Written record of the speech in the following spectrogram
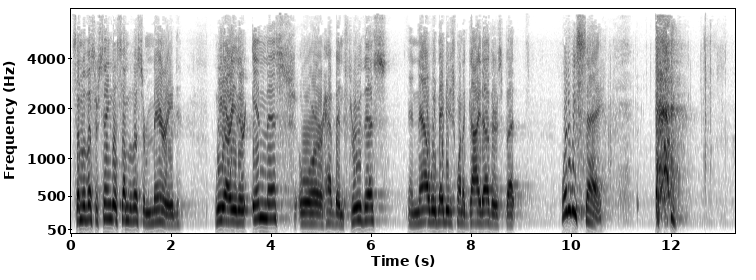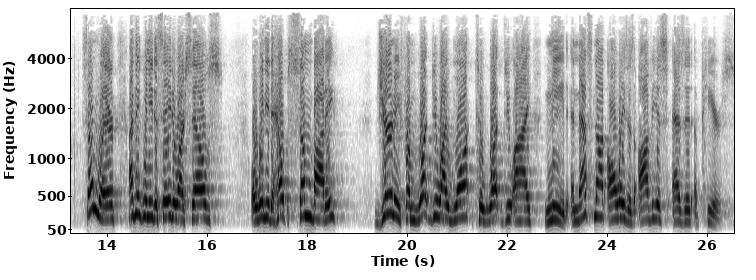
Some of us are single, some of us are married. We are either in this or have been through this, and now we maybe just want to guide others, but what do we say? Somewhere, I think we need to say to ourselves, or we need to help somebody journey from what do I want to what do I need. And that's not always as obvious as it appears.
